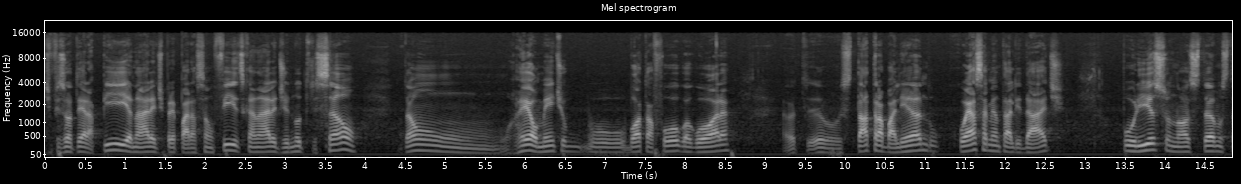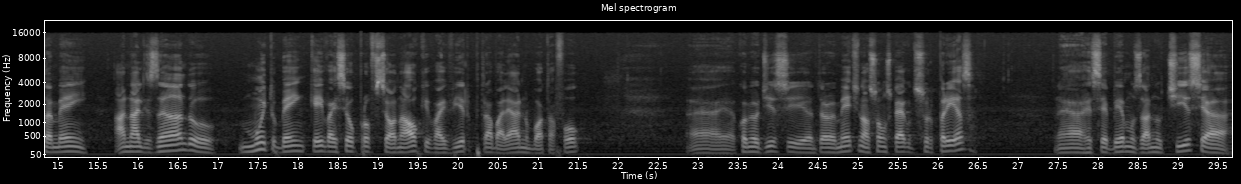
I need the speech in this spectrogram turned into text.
de fisioterapia, na área de preparação física, na área de nutrição. Então, realmente o, Botafogo agora eh, está trabalhando com essa mentalidade. Por isso, nós estamos também analisando muito bem quem vai ser o profissional que vai vir trabalhar no Botafogo. É, como eu disse anteriormente, nós fomos pegos de surpresa. Né? Recebemos a notícia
